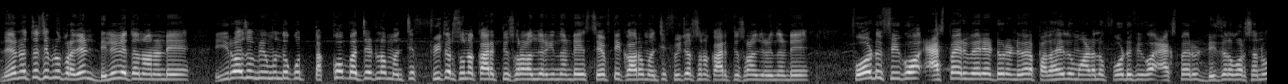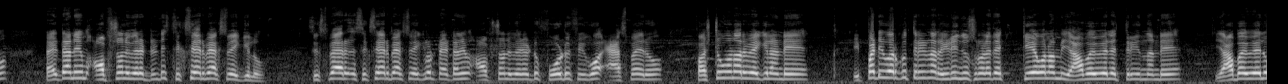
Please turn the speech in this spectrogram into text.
నేను వచ్చేసి ఇప్పుడు ప్రజెంట్ ఢిల్లీలో అయితే ఉన్నానండి. ఈరోజు మీ ముందుకు తక్కువ బడ్జెట్లో మంచి ఫీచర్స్ ఉన్న కార్ తీసుకురావడం జరిగిందండి. సేఫ్టీ కారు మంచి ఫీచర్స్ ఉన్న కార్ తీసుకురావడం జరిగిందండి. ఫోర్డ్ ఫిగో యాక్స్పైర్ వేరియట్ రెండు వేల పదహైదు model Ford Figo Aspire diesel version. Titanium optional variant అంటే six air bags vehicle. Six pair six air bags vehicle titanium optional variant Ford Figo Aspire first owner vehicle అండి. ఇప్పటి వరకు తిరిగిన రీడింగ్ చూసుకున్నట్లయితే కేవలం యాభై వేలు తిరిగిందండి. యాభై వేలు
